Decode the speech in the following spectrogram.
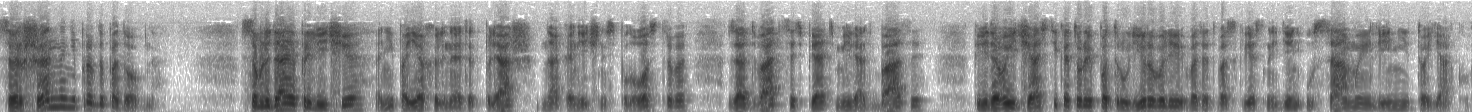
Совершенно неправдоподобно. Соблюдая приличие, они поехали на этот пляж, на оконечность полуострова, за 25 миль от базы, передовые части которые патрулировали в этот воскресный день у самой линии Тояку.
